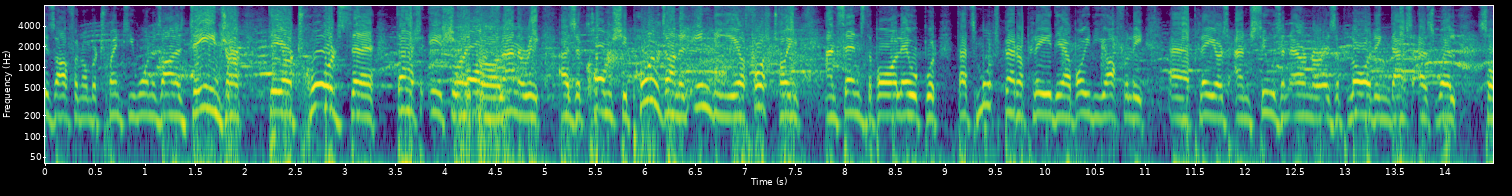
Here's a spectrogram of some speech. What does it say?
is off, and number 21 is on as danger. They are towards the that is Flannery as it comes. She pulls on it in the air first time and sends the ball out, but that's much better play there by the Offaly uh, players, and Susan Earner is applauding that as well. So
